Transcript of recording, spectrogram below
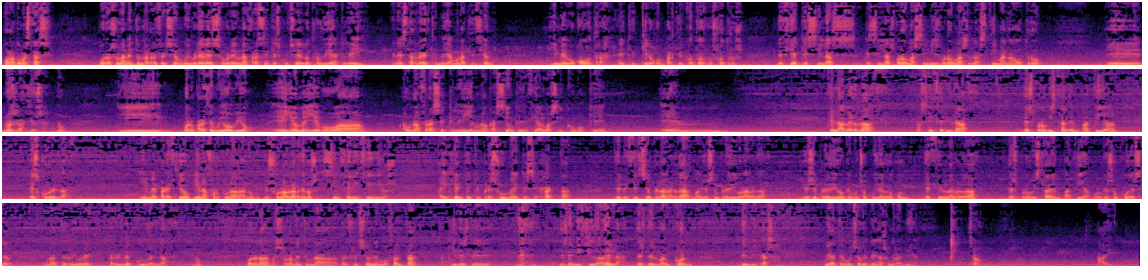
Hola, ¿cómo estás? Bueno, solamente una reflexión muy breve sobre una frase que escuché el otro día, que leí en esta red, que me llamó la atención y me evocó otra, eh, que quiero compartir con todos vosotros. Decía que si las, que si las bromas, si mis bromas lastiman a otro, eh, no es graciosa, ¿no? Y bueno, parece muy obvio. Ello me llevó a, a una frase que leí en una ocasión que decía algo así como que, em, que la verdad, la sinceridad, desprovista de empatía, es crueldad. Y me pareció bien afortunada, ¿no? Yo suelo hablar de los sincericidios. Hay gente que presume, que se jacta de decir siempre la verdad, ¿no? Yo siempre digo la verdad. Yo siempre digo que mucho cuidado con decir la verdad desprovista de empatía, porque eso puede ser una terrible, terrible crueldad, ¿no? Bueno, nada más, solamente una reflexión en voz alta aquí desde, desde mi ciudadela, desde el balcón de mi casa. Cuídate mucho, que tengas un gran día. Chao. Ay.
